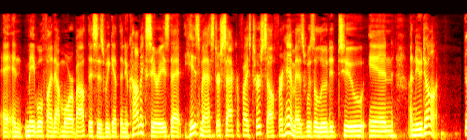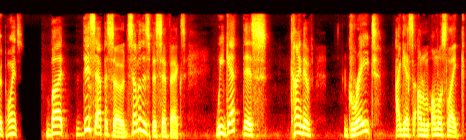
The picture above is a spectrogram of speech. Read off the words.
and maybe we'll find out more about this as we get the new comic series, that his master sacrificed herself for him, as was alluded to in A New Dawn. Good points. But this episode, some of the specifics, we get this kind of great, I guess, um, almost like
